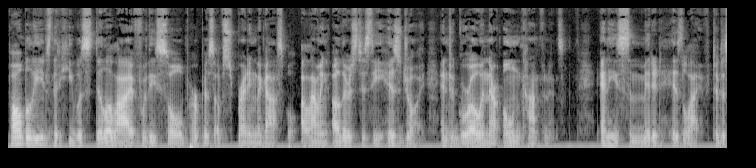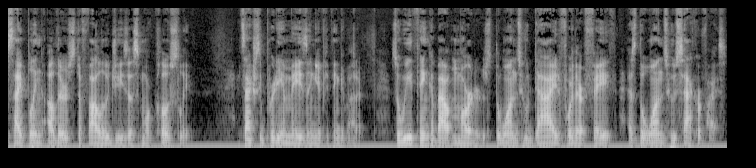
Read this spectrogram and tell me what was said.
Paul believes that he was still alive for the sole purpose of spreading the gospel, allowing others to see his joy and to grow in their own confidence. And he submitted his life to discipling others to follow Jesus more closely. It's actually pretty amazing if you think about it. So we think about martyrs, the ones who died for their faith, as the ones who sacrificed.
